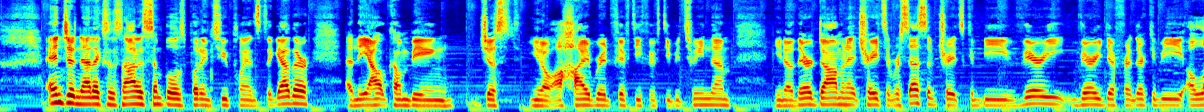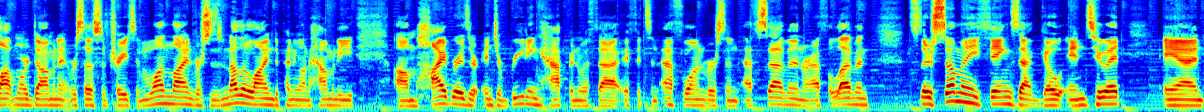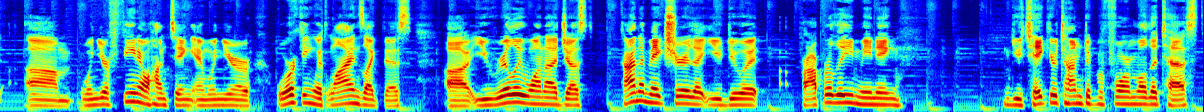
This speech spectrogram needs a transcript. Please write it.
in genetics it's not as simple as putting two plants together and the outcome being just you know a hybrid 50-50 between them. You know their dominant traits and recessive traits could be very very different. There could be a lot more dominant recessive traits in one line versus another line depending on how many um, hybrids or interbreeding happen with that. If it's an f1 versus an f7 or f11 so there's so many things that go into it. And um, when you're pheno hunting and when you're working with lines like this uh, you really want to just kind of make sure that you do it properly meaning you take your time to perform all the tests.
